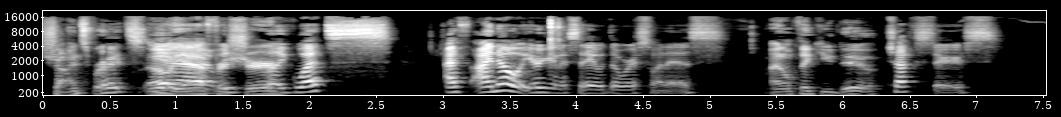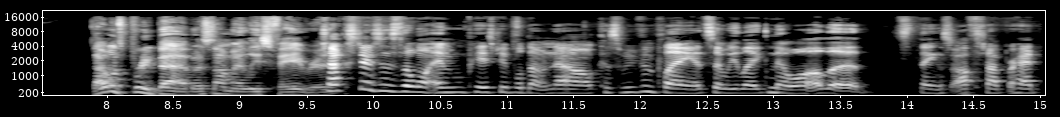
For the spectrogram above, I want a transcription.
Shine sprites. Oh yeah, for we- sure. Like what's? I I know what you're gonna say. What the worst one is? I don't think you do. Chucksters. That one's pretty bad, but it's not my least favorite. Chucksters is the one. In case people don't know, because we've been playing it, so we like know all the things off the top of our head.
